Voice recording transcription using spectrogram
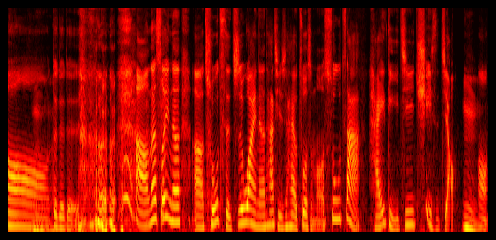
哦，对对对对，好，那所以呢，呃，除此之外呢，它其实还有做什么？酥炸海底鸡 cheese 饺，嗯，哦，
